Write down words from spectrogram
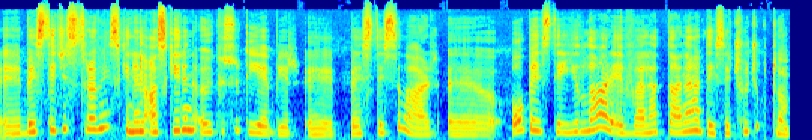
E, besteci Stravinsky'nin Askerin Öyküsü diye bir e, bestesi var. E, o beste yıllar evvel hatta neredeyse çocuktum.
